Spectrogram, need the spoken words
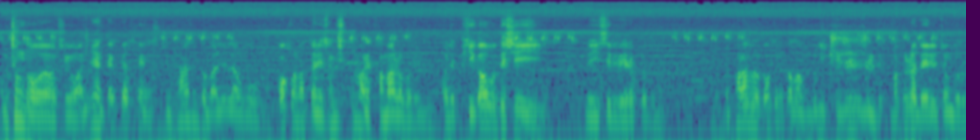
엄청 더워요. 지금 완전히 땡볕에 지금 파란색도 말리려고 꺾어놨더니 30분 만에 다 말라버리네. 어제 비가 오듯이 네, 이슬이 내렸거든요. 파라솔 꺾으니까 막 물이 줄줄줄 내- 막 흘러내릴 정도로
